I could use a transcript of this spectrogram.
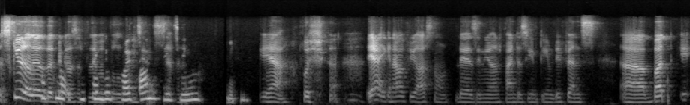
skewed a little bit because of Liverpool. my conceding fantasy seven. team. Yeah, for sure. Yeah, you can have a few Arsenal players in your fantasy team defense. Uh, but it,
